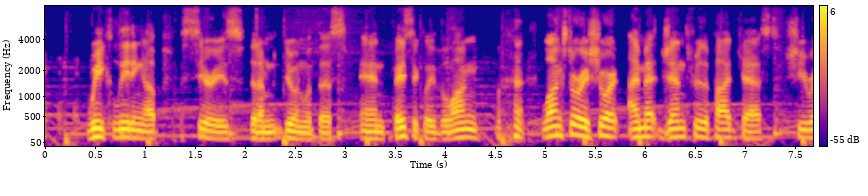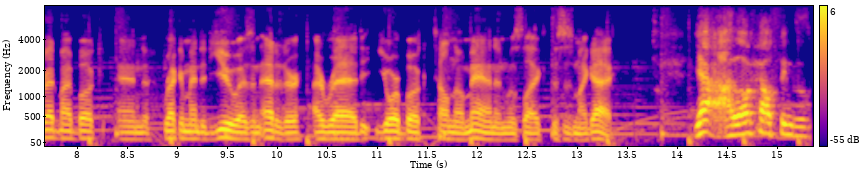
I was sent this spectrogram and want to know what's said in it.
week leading up series that I'm doing with this. And basically, the long, long story short, I met Jen through the podcast. She read my book and recommended you as an editor. I read your book, Tell No Man, and was like, "This is my guy." Yeah, I love how things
